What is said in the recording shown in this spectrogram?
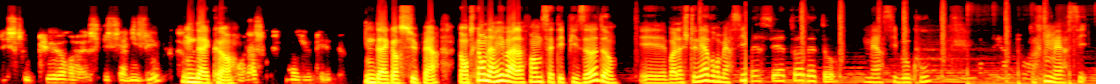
des structures spécialisées. D'accord. Voilà ce que je D'accord, super. En tout cas, on arrive à la fin de cet épisode. Et voilà, je tenais à vous remercier. Merci à toi, Dato. Merci beaucoup. Merci.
